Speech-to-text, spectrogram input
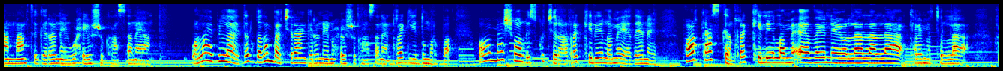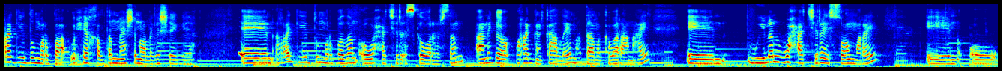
aan maanta garanayn waxay u shukaansanayaan wallaahi bilaahi dad badan baa jira aan garanayn waxay u iyo dumarba. Oo meesha waa la isku jiraa. Rag keliya lama eedeynayo. Podcastkan rag keliya lama eedeynayo. Laa laa laa kalimatullah. Rag iyo dumarba wixii khaldan meeshan waa laga sheegaya rag dumar badan oo waxaa jira iska wareersan. Aniga raggan ka hadlaya maadaama gabar aan ahay. Wiilal waxaa jira soo maray. Oo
